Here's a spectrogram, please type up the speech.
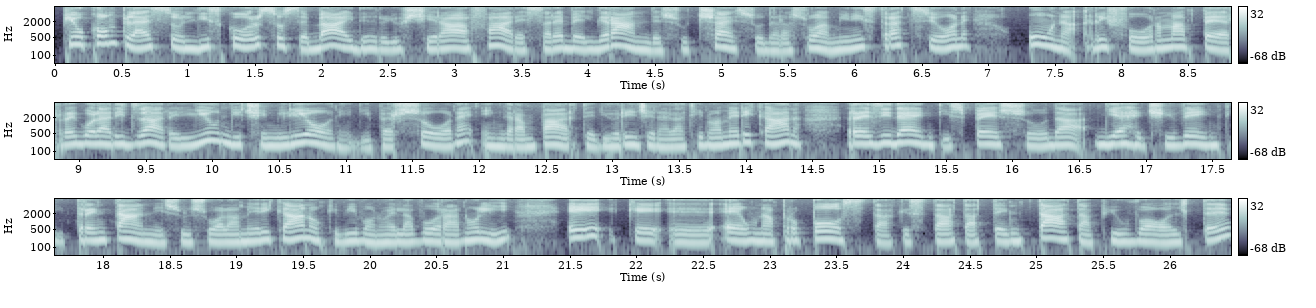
Più complesso il discorso se Biden riuscirà a fare, sarebbe il grande successo della sua amministrazione, una riforma per regolarizzare gli 11 milioni di persone, in gran parte di origine latinoamericana, residenti spesso da 10, 20, 30 anni sul suolo americano, che vivono e lavorano lì e che eh, è una proposta che è stata tentata più volte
